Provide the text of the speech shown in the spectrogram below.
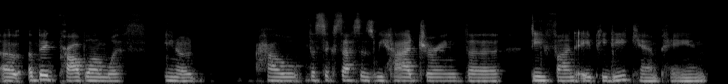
a, a big problem with, you know, how the successes we had during the defund APD campaign.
